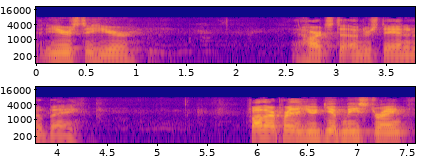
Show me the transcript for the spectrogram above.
and ears to hear, and hearts to understand and obey. Father, I pray that you'd give me strength.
